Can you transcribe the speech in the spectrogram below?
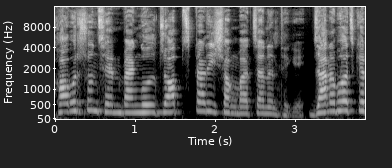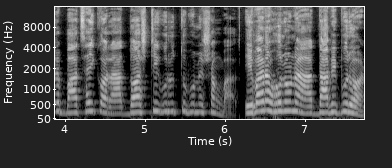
খবর শুনছেন বেঙ্গল জব স্টাডি সংবাদ চ্যানেল থেকে। জানাব আজকের বাছাই করা দশটি গুরুত্বপূর্ণ সংবাদ। এবারে হলো না দাবি পূরণ।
